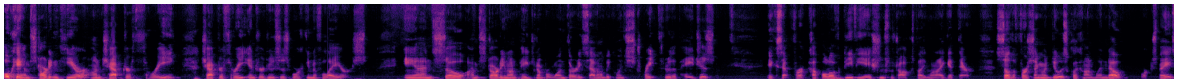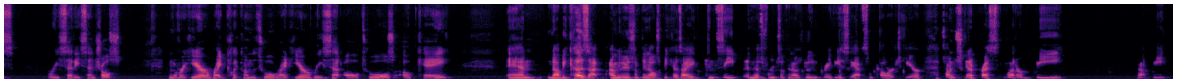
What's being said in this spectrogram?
Okay, I'm starting here on chapter three. Chapter three introduces working with layers. And so I'm starting on page number 137. I'll be going straight through the pages, except for a couple of deviations, which I'll explain when I get there. So the first thing I'm going to do is click on Window, Workspace, Reset Essentials. Come over here, right click on the tool right here, Reset All Tools. Okay. And now because I, am going to do something else because I can see, and this from something I was doing previously, I have some colors here. So I'm just going to press letter B, not B,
